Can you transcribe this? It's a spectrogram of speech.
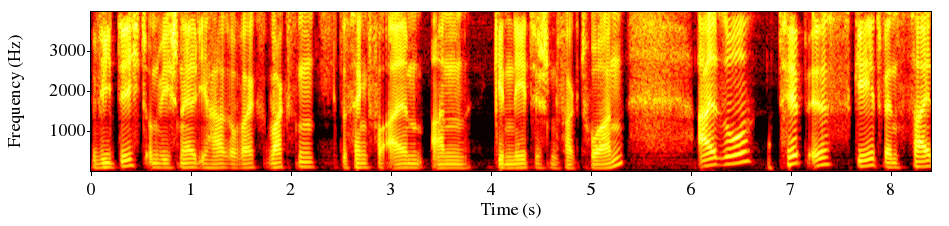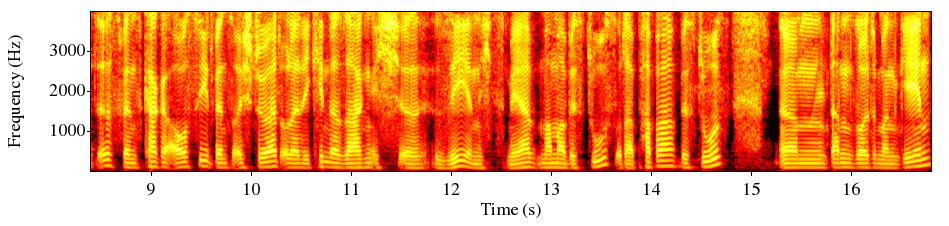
Wie dicht und wie schnell die Haare wach- wachsen, das hängt vor allem an genetischen Faktoren. Also, Tipp ist, geht, wenn es Zeit ist, wenn es kacke aussieht, wenn es euch stört oder die Kinder sagen, ich äh, sehe nichts mehr, Mama bist du's oder Papa bist du's, ähm, dann sollte man gehen.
